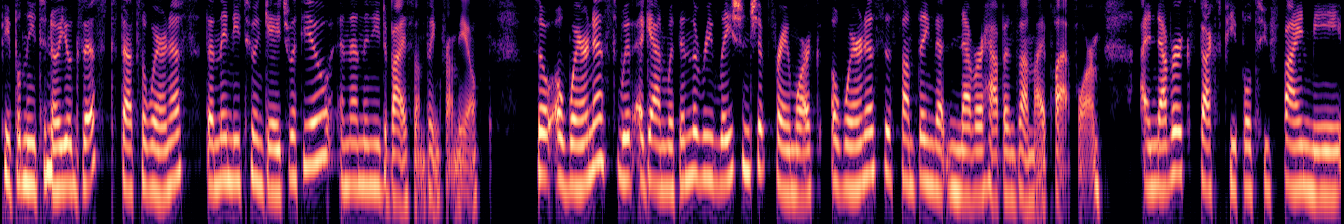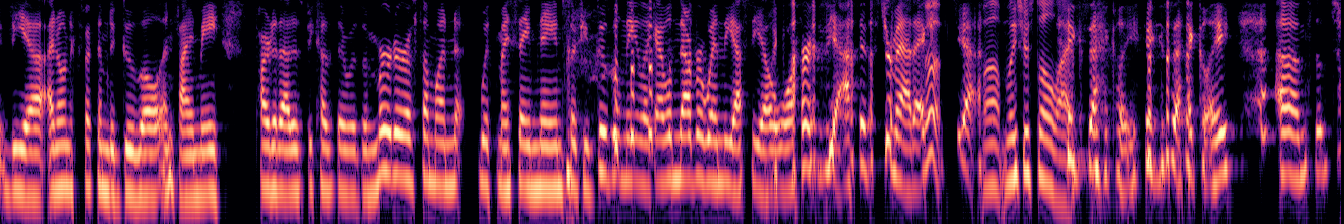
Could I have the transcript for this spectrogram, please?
People need to know you exist. That's awareness. Then they need to engage with you and then they need to buy something from you. So awareness with, again, within the relationship framework, awareness is something that never happens on my platform. I never expect people to find me via, I don't expect them to Google and find me. Part of that is because there was a murder of someone with my same name. So if you Google me, like I will never win the SEO wars. Yeah, it's dramatic. Oops. Yeah. Well, at least you're still alive. Exactly. Exactly. um, so t-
